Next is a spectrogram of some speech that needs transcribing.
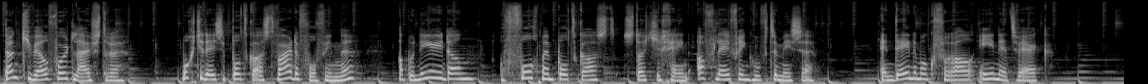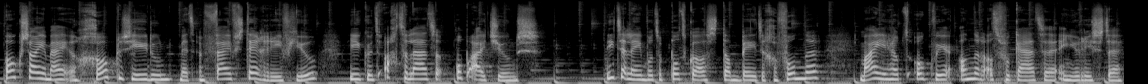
Dankjewel voor het luisteren. Mocht je deze podcast waardevol vinden, abonneer je dan of volg mijn podcast zodat je geen aflevering hoeft te missen. En deel hem ook vooral in je netwerk. Ook zou je mij een groot plezier doen met een 5-sterren review die je kunt achterlaten op iTunes. Niet alleen wordt de podcast dan beter gevonden, maar je helpt ook weer andere advocaten en juristen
